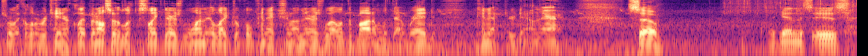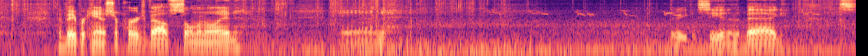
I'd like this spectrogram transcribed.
sort of like a little retainer clip. And also it looks like there's one electrical connection on there as well at the bottom with that red connector down there. So, again, this is the vapor canister purge valve solenoid. And there you can see it in the bag. It's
